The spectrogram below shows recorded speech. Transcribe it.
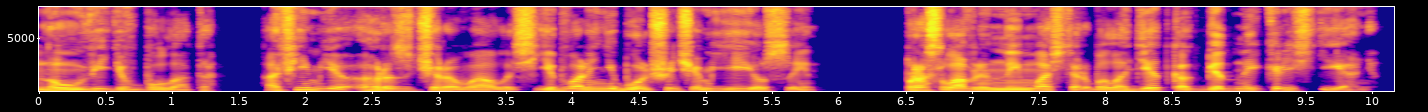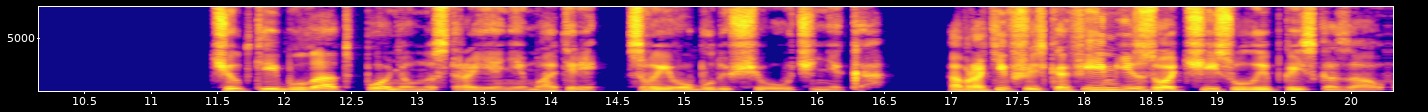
Но, увидев Булата, Афимья разочаровалась едва ли не больше, чем ее сын. Прославленный мастер был одет, как бедный крестьянин. Чуткий Булат понял настроение матери своего будущего ученика. Обратившись к Афимье, зодчий с улыбкой сказал,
